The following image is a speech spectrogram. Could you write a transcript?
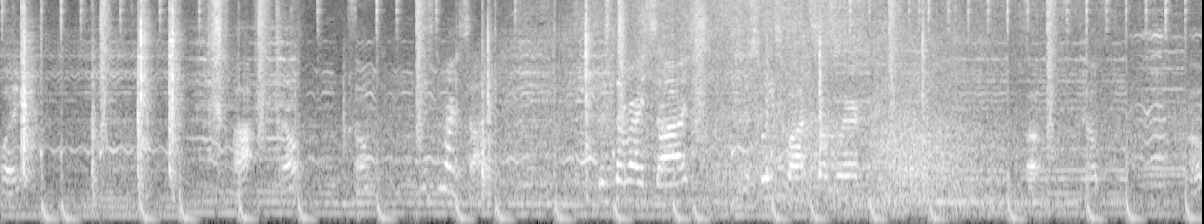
Wait. Ah, no, no. Is This the right side. Is the right side. The sweet spot somewhere. Oh, nope. Oh,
